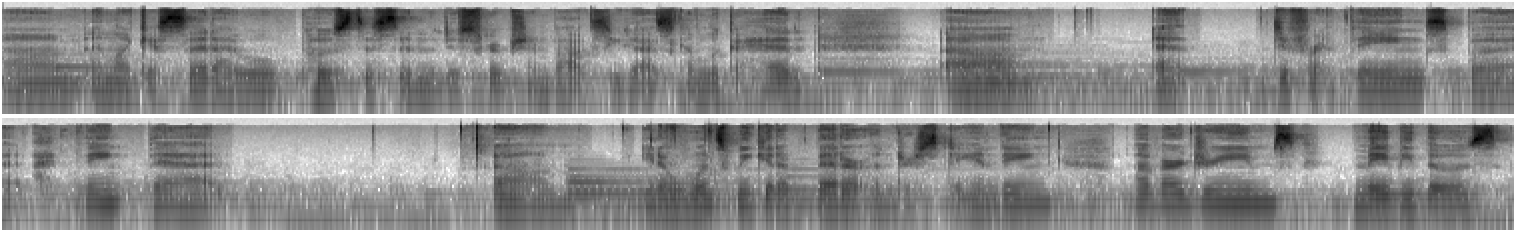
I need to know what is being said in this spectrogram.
Um, and like I said, I will post this in the description box. You guys can look ahead um, at different things. But I think that, um, you know, once we get a better understanding of our dreams, maybe those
